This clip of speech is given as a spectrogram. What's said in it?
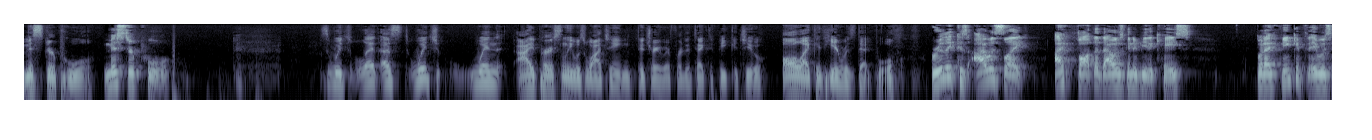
Mr. Pool. Mr. Pool. which let us, which when I personally was watching the trailer for Detective Pikachu, all I could hear was Deadpool. Really? Because I was like, I thought that that was going to be the case, but I think if it was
